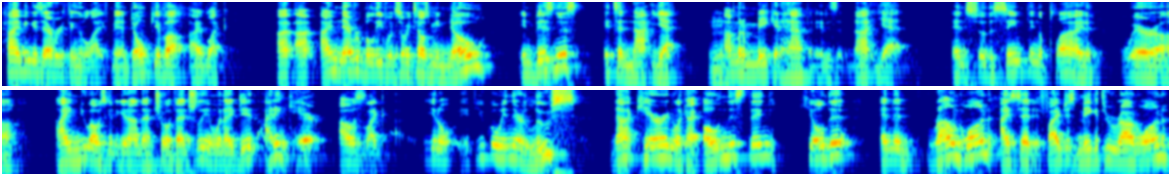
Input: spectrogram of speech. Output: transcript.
Timing is everything in life, man. Don't give up. I'm like, I, I, I never believe when somebody tells me no in business, it's a not yet. I'm going to make it happen. It is a not yet. And so the same thing applied where uh, I knew I was going to get on that show eventually. And when I did, I didn't care. I was like, you know, if you go in there loose, not caring, like I own this thing, killed it. And then round one, I said, if I just make it through round one,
